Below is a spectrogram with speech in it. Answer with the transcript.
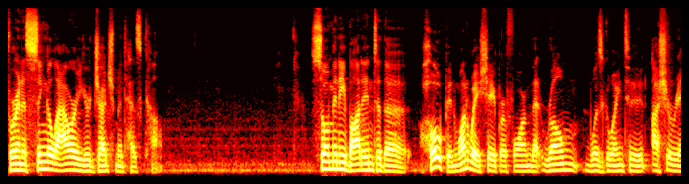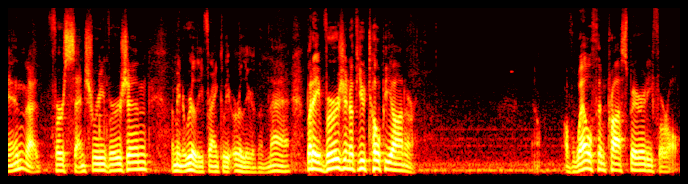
for in a single hour your judgment has come. So many bought into the hope in one way, shape, or form that Rome was going to usher in a first century version. I mean, really, frankly, earlier than that, but a version of utopia on earth, you know, of wealth and prosperity for all.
